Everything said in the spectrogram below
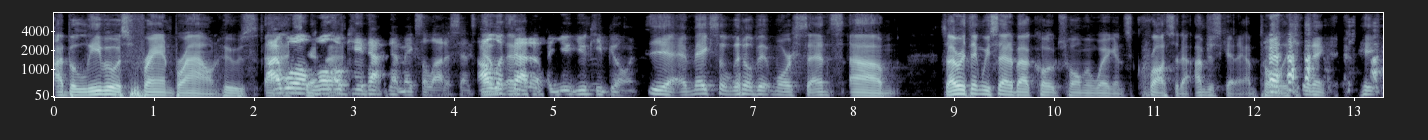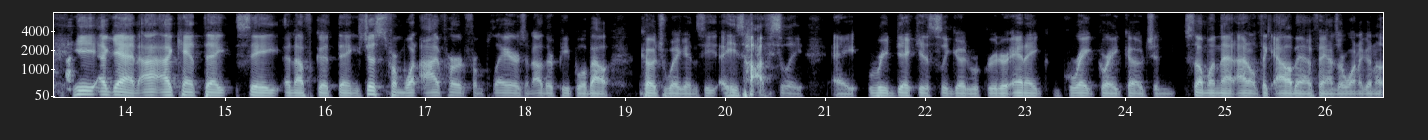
I believe it was Fran Brown, who's I uh, will. Well, uh, okay, that that makes a lot of sense. I'll And- look and- that up, but you you keep going. yeah, it makes a little bit more sense. Um, so everything we said about Coach Holman Wiggins, cross it out. I'm just kidding. I'm totally kidding. He he again, I, I can't think see enough good things just from what I've heard from players and other people about Coach Wiggins. He, he's obviously a ridiculously good recruiter and a great, great coach, and someone that I don't think Alabama fans are want to gonna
